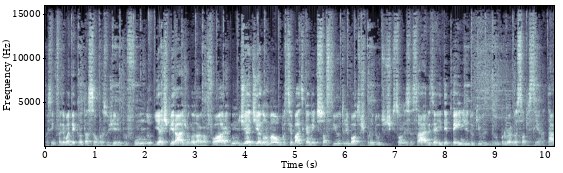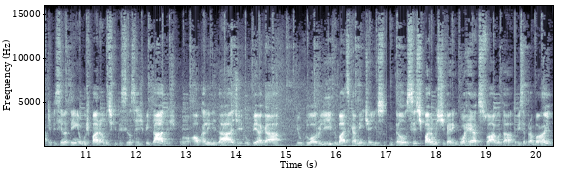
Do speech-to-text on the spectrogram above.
você tem que fazer uma decantação para sujeira ir para o fundo e aspirar jogando água fora. Num dia a dia normal, você basicamente só filtra e bota os produtos que são necessários e aí depende do, que, do problema da sua piscina, tá? A piscina tem alguns parâmetros que precisam ser respeitados, como alcalinidade, o pH, e o cloro livre, basicamente é isso. Então, se esses parâmetros estiverem corretos, sua água está propícia para banho.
